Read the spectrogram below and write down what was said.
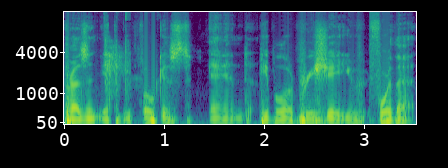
present you have to be focused and people appreciate you for that.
